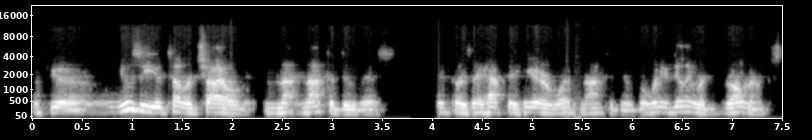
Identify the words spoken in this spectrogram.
If you usually you tell a child not, not to do this because they have to hear what not to do. But when you're dealing with grown-ups,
